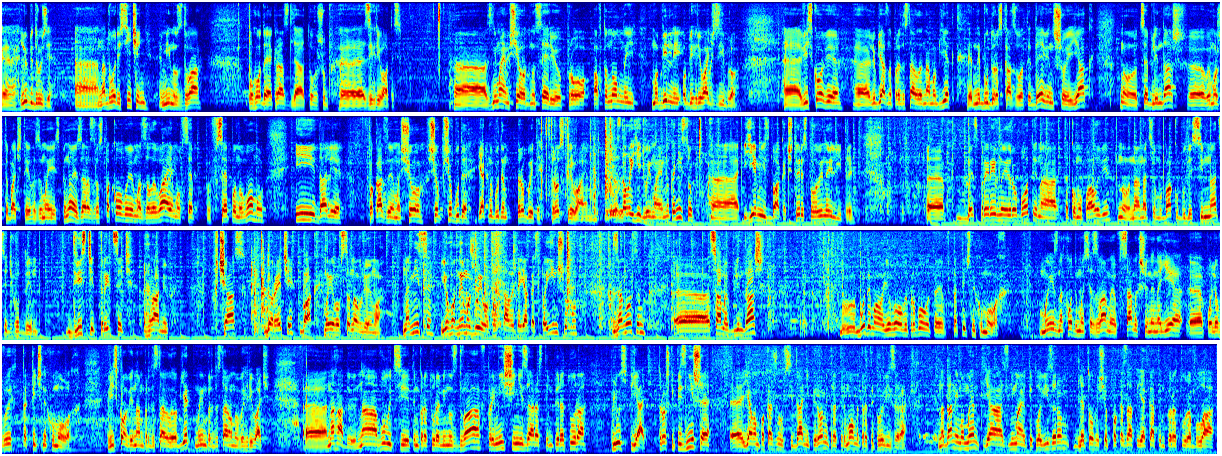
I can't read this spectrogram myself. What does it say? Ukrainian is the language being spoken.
Е, Любі друзі, е, на дворі січень, мінус 2. Погода якраз для того, щоб е, зігріватись. Знімаємо ще одну серію про автономний мобільний обігрівач Зібро. Е, Військові е, люб'язно предоставили нам об'єкт. Не буду розказувати, де він, що і як. Ну, це бліндаж. е, Ви можете бачити його за моєю спиною. Зараз розпаковуємо, заливаємо все, все по-новому. І далі показуємо, що, що, що буде, як ми будемо робити. Розкриваємо. Заздалегідь виймаємо каністру. Ємність бака 4,5 літри. Е, Безпреривної роботи на такому паливі, ну, на, на цьому баку буде 17 годин. 230 грамів в час. До речі, бак. Ми його встановлюємо на місце. Його неможливо поставити якось по-іншому. Заносимо е, саме в бліндаж. Будемо його випробовувати в тактичних умовах. Ми знаходимося з вами в самих що не на є е, польових тактичних умовах. Військові нам предоставили об'єкт, ми їм предоставимо вигрівач. Е, нагадую, на вулиці температура мінус 2, в приміщенні зараз температура плюс 5. Трошки пізніше е, я вам покажу всі дані пірометра, термометра, тепловізора. На даний момент я знімаю тепловізором для того, щоб показати, яка температура була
